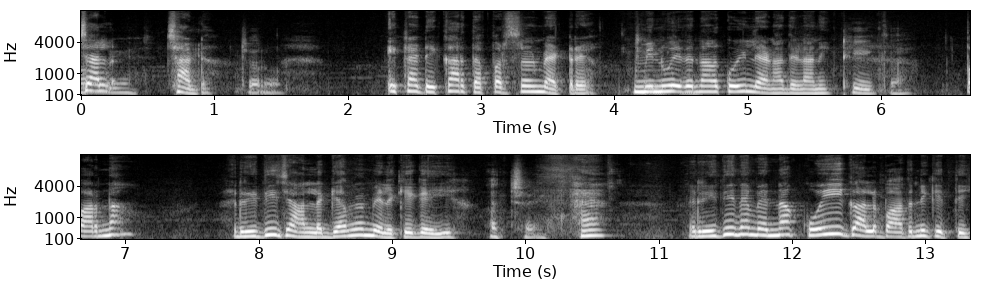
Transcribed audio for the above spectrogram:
ਚੱਲ ਛੱਡ। ਚਲੋ। ਇਹ ਤੁਹਾਡੇ ਘਰ ਦਾ ਪਰਸਨਲ ਮੈਟਰ ਆ। ਮੈਨੂੰ ਇਹਦੇ ਨਾਲ ਕੋਈ ਲੈਣਾ ਦੇਣਾ ਨਹੀਂ। ਠੀਕ ਹੈ। ਪਰ ਨਾ ਰਿਧੀ ਜਾਣ ਲੱਗਿਆ ਮੈਂ ਮਿਲ ਕੇ ਗਈ। ਅੱਛਾ ਜੀ। ਹੈ? ਰਿਧੀ ਨੇ ਮੇਰੇ ਨਾਲ ਕੋਈ ਗੱਲਬਾਤ ਨਹੀਂ ਕੀਤੀ।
